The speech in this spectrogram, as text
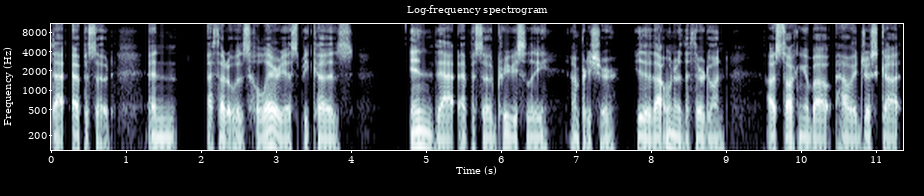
that episode. And I thought it was hilarious because in that episode previously, I'm pretty sure, either that one or the third one, I was talking about how I just got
